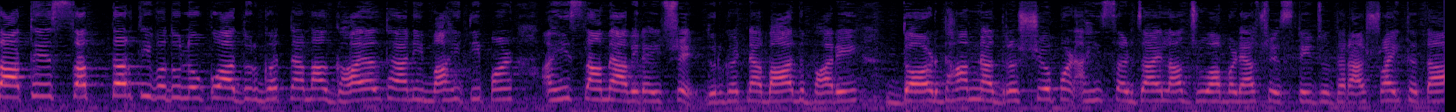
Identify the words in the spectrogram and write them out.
સાથે સત્તરથી વધુ લોકો આ દુર્ઘટનામાં ઘાયલ થયાની માહિતી પણ અહીં સામે આવી રહી છે. દુર્ઘટના બાદ ભારે દોડધામના દ્રશ્યો પણ અહીં સર્જાયેલા જોવા મળ્યા છે. સ્ટેજ ધરાશાયી થતા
